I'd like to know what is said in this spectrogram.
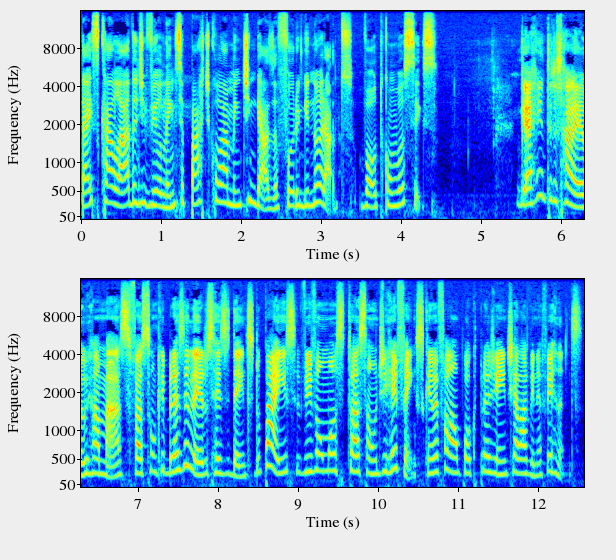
da escalada de violência, particularmente em Gaza, foram ignorados. Volto com vocês. Guerra entre Israel e Hamas faz com que brasileiros residentes do país vivam uma situação de reféns. Quem vai falar um pouco pra gente é a Lavínia Fernandes.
